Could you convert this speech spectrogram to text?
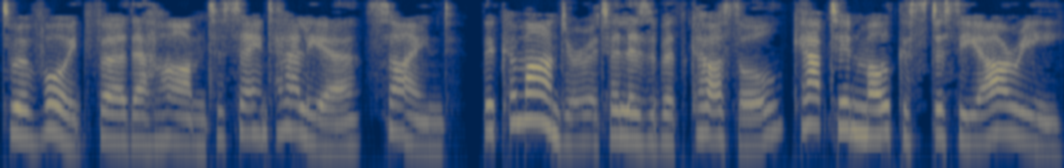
to avoid further harm to St. Helier, signed. The commander at Elizabeth Castle, Captain Mulcaster CRE,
